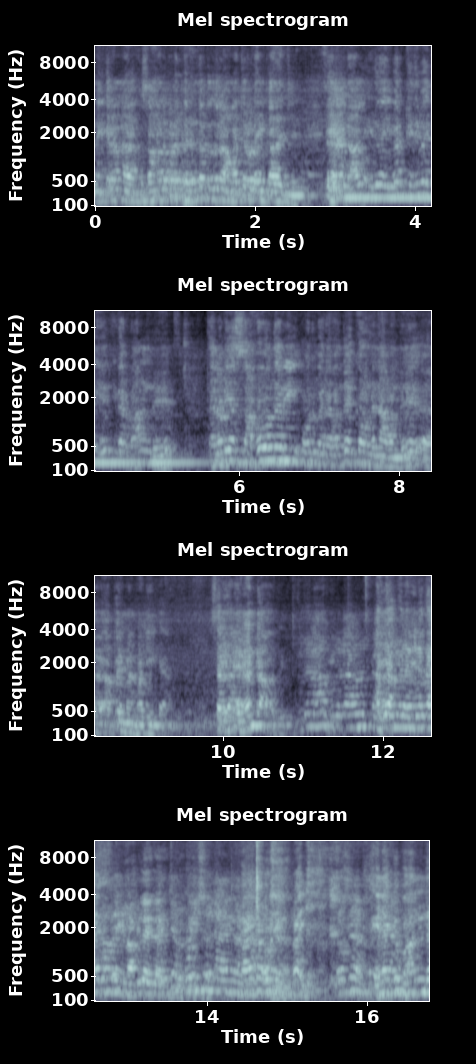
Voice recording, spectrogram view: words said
நினைக்கிறேன். சம்பந்தப்பட்ட பெருந்தொடர்புத்துறை அமைச்சருடைய கதைச்சு ஏனென்றால் இது இவர் இவர் இவர் வந்து தன்னுடைய சகோதரி ஒருவரை வந்து அக்கௌண்ட் நான் வந்து அப்பாயின்மெண்ட் பண்ணியிருக்கேன். சரி இரண்டாவது. எனக்கு வந்த.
